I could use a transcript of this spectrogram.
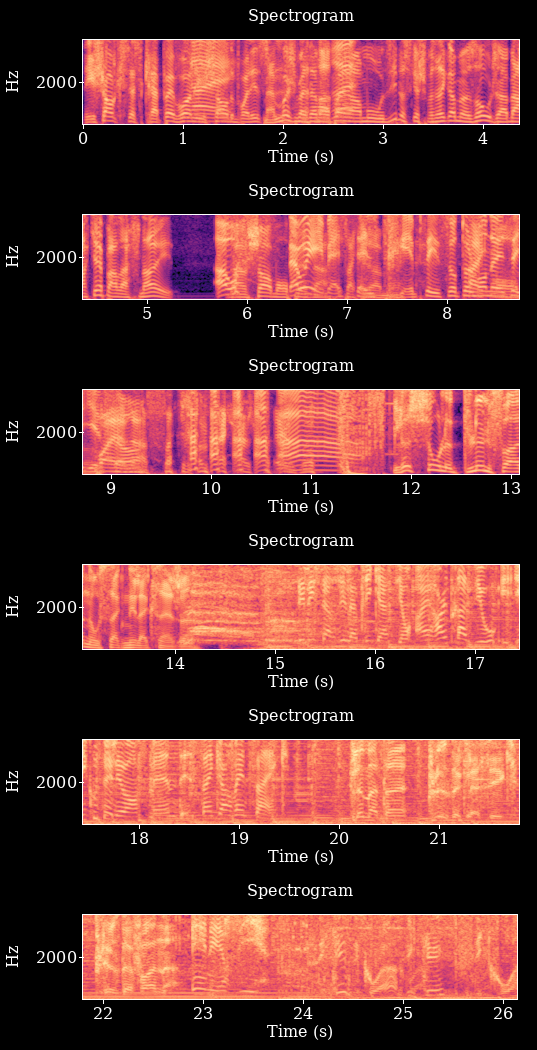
Les chars qui se scrapaient, voir les Ouais. chars de police. Ben, moi, je mettais mon Ouais. père en maudit parce que je faisais comme eux autres. J'embarquais par la fenêtre. Ah Dans ouais? le char, mon Ben père. oui, dans ben c'était le trip, c'est sûr. Tout le monde a essayé père dans ça. Ah. Le show le plus le fun au Saguenay-Lac-Saint-Jean. Téléchargez l'application iHeartRadio et écoutez-le en semaine dès 5h25. Le matin, plus de classiques, plus de fun. Énergie. Dis dis quoi? Dis dis quoi?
